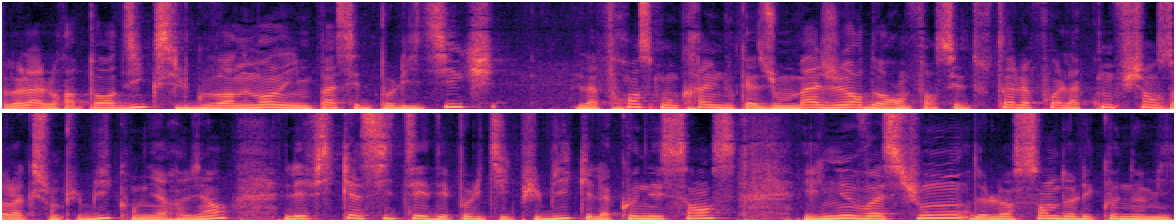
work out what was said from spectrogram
Voilà, le rapport dit que si le gouvernement n'anime pas cette politique, la France manquera une occasion majeure de renforcer tout à la fois la confiance dans l'action publique, on y revient, l'efficacité des politiques publiques et la connaissance et l'innovation de l'ensemble de l'économie.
